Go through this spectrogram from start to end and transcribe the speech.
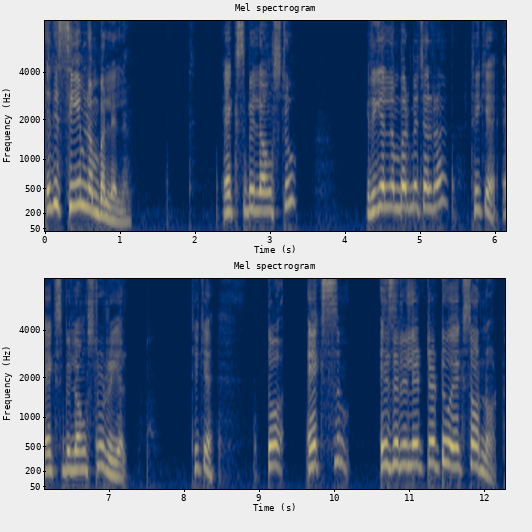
यदि सेम नंबर ले लें, x belongs to real number में चल रहा है, ठीक है एक्स बिलोंग्स टू रियल ठीक है तो X is related to X और not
